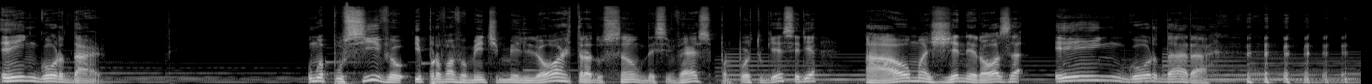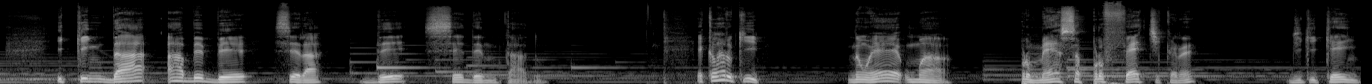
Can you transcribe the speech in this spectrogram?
engordar. Uma possível e provavelmente melhor tradução desse verso para português seria: A alma generosa engordará. e quem dá a beber será descedentado. É claro que não é uma promessa profética, né? De que quem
